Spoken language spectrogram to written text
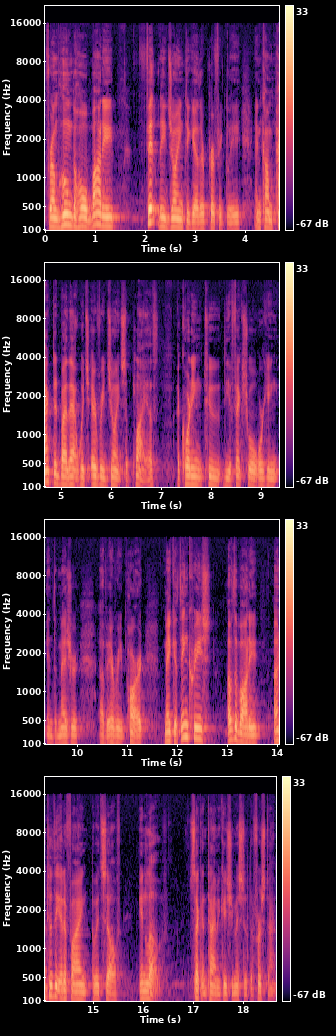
from whom the whole body, fitly joined together perfectly, and compacted by that which every joint supplieth, according to the effectual working in the measure of every part, maketh increase of the body unto the edifying of itself in love. Second time, in case you missed it the first time.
